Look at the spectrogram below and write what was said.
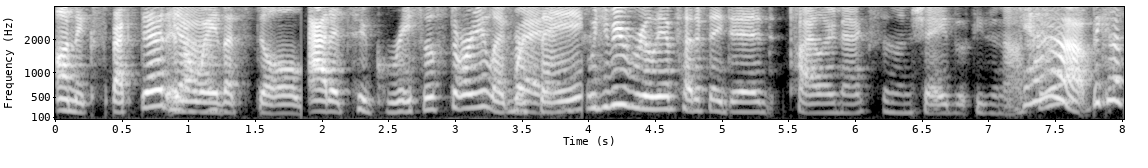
unexpected in a way that's still added to Grace's story, like we're saying. Would you be really upset if they did Tyler next and then Shay the season after? Yeah, because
